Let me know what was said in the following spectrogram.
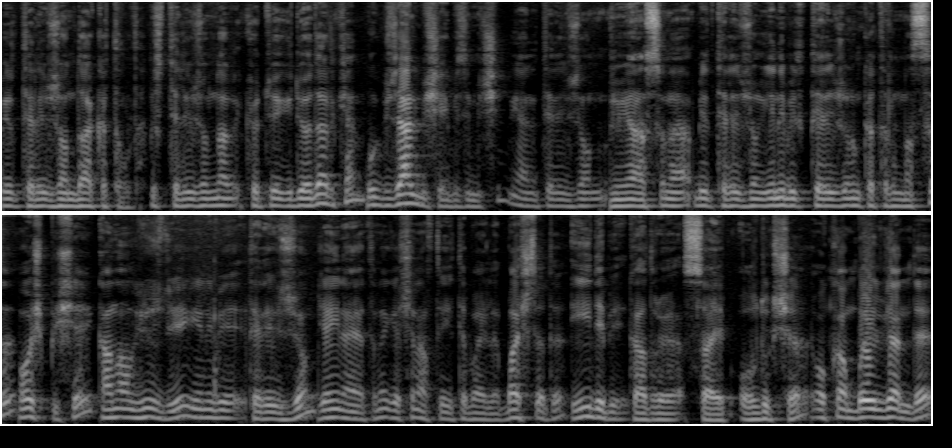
bir televizyon daha katıldı. Biz televizyonlar kötüye gidiyor derken bu güzel bir şey bizim için. Yani televizyon dünyasına bir televizyon yeni bir televizyonun katılması hoş bir şey. Kanal 100 diye yeni bir televizyon yayın hayatına geçen hafta itibariyle başladı. İyi de bir kadroya sahip oldukça. Okan Bayülgen de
